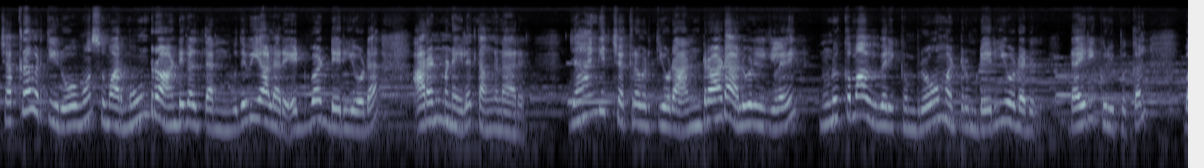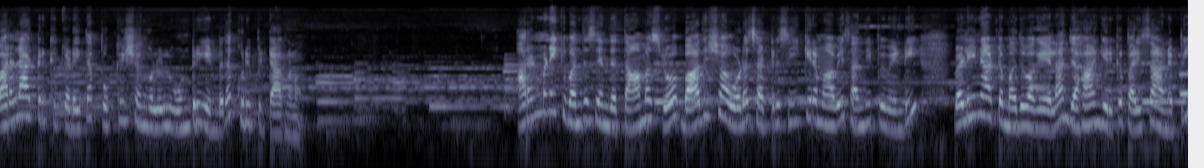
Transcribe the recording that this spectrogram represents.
சக்கரவர்த்தி ரோவும் சுமார் மூன்று ஆண்டுகள் தன் உதவியாளர் எட்வர்ட் டெரியோட அரண்மனையில் தங்கினார். ஜஹாங்கீர் சக்கரவர்த்தியோட அன்றாட அலுவல்களை நுணுக்கமாக விவரிக்கும் ரோ மற்றும் டெரியோட டைரி குறிப்புகள் வரலாற்றுக்கு கிடைத்த பொக்கிஷங்களுள் ஒன்று என்பதை குறிப்பிட்டாகணும். அரண்மனைக்கு வந்து சேர்ந்த தாமஸ் ரோ பாதிஷாவோட சற்று சீக்கிரமாகவே சந்திப்பு வேண்டி வெளிநாட்டு மது வகையெல்லாம் ஜஹாங்கீருக்கு பரிசா அனுப்பி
